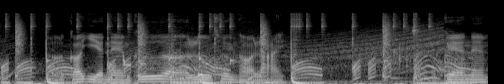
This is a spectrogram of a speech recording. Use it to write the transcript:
Uh, có gì anh em cứ uh, lưu số điện thoại lại. Ok anh em.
